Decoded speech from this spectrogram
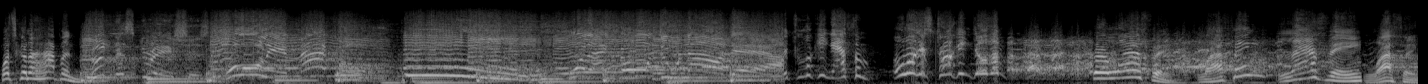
What's gonna happen? Goodness gracious! Holy mackerel! What I gonna do now there? It's looking at them. Oh, look, it's talking to them. They're laughing. Laughing? Laughing? Laughing.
